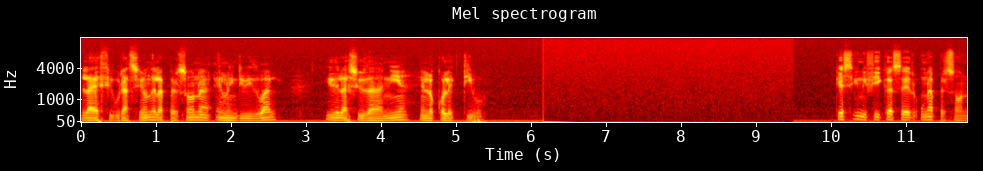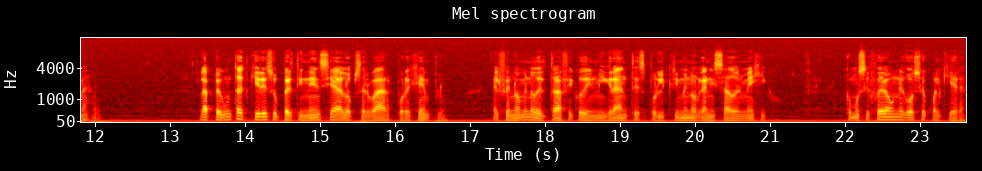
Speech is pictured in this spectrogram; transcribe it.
la desfiguración de la persona en lo individual y de la ciudadanía en lo colectivo. ¿Qué significa ser una persona? La pregunta adquiere su pertinencia al observar, por ejemplo, el fenómeno del tráfico de inmigrantes por el crimen organizado en México, como si fuera un negocio cualquiera,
